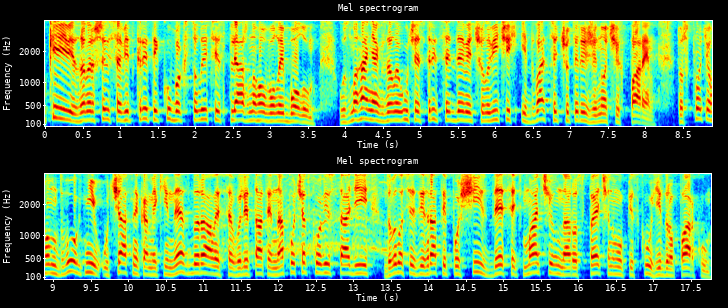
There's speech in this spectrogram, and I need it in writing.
Києві завершився відкритий кубок столиці з пляжного волейболу. У змаганнях взяли участь 39 чоловічих і 24 жіночих пари. Тож протягом двох днів учасникам, які не збиралися вилітати на початковій стадії, довелося зіграти по 6-10 матчів на розпеченому піску гідропарку.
